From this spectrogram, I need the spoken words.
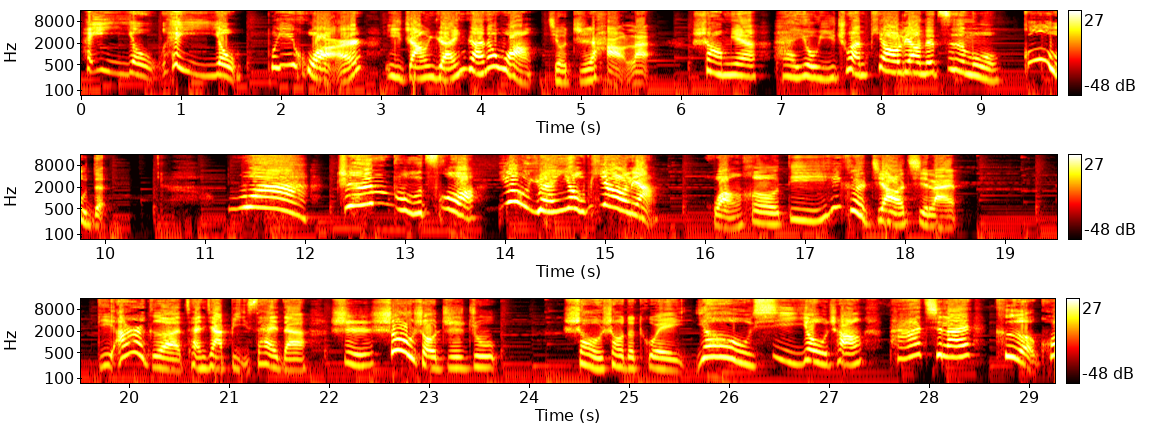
嘿呦嘿呦，不一会儿，一张圆圆的网就织好了，上面还有一串漂亮的字母 “good”。哇，真不错，又圆又漂亮！皇后第一个叫起来。第二个参加比赛的是瘦瘦蜘蛛。瘦瘦的腿又细又长，爬起来可快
